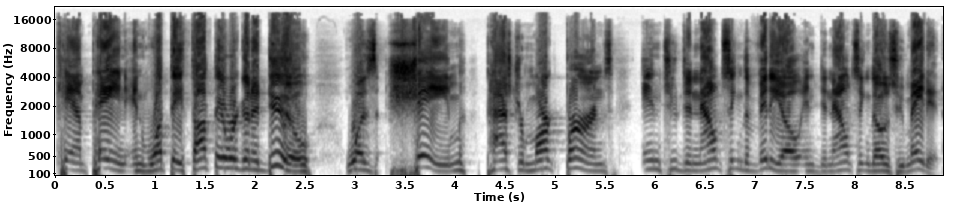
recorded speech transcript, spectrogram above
campaign. And what they thought they were going to do was shame Pastor Mark Burns into denouncing the video and denouncing those who made it.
